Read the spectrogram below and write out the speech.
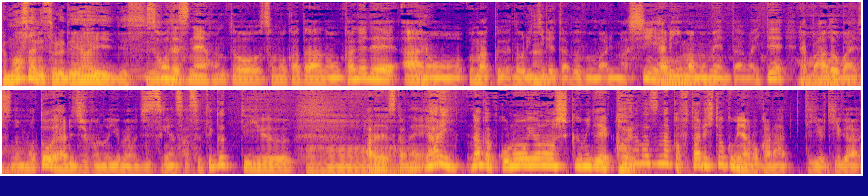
あ、じゃあまさにそれ出会いですよね。そうですね。本当その方のおかげで、あの、うまく乗り切れた部分もありますし、やはり今もメンターがいて、やっぱアドバイスのもと、やはり自分の夢を実現させていくっていう、あれですかね。やはり、なんかこの世の仕組みで、はい。必ずなんか二人一組なのかなっていう気が、はい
